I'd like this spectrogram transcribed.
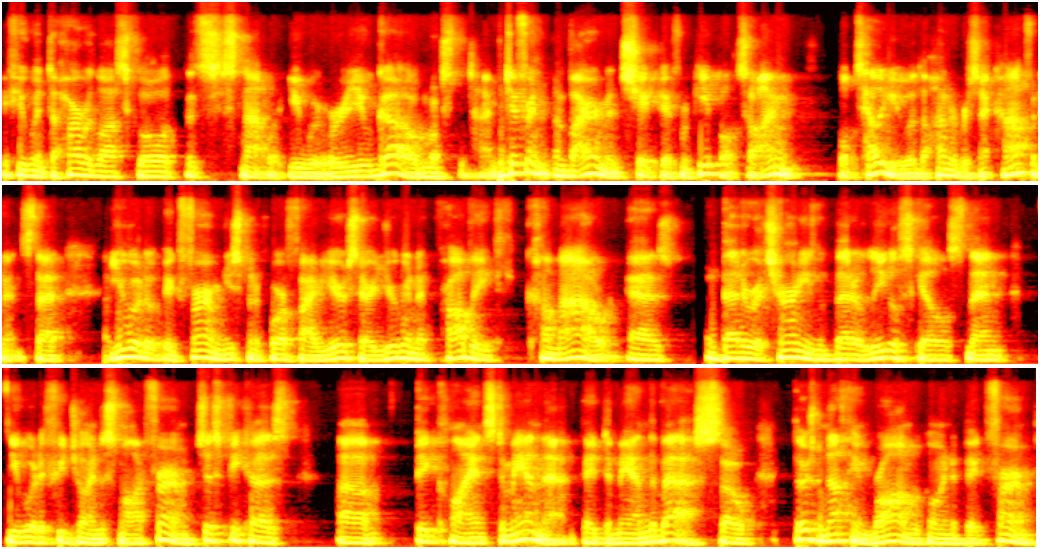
if you went to Harvard Law School, that's just not what you where you go most of the time. Different environments shape different people. So I'm will tell you with 100% confidence that you go to a big firm and you spend four or five years there, you're going to probably come out as a better attorney with better legal skills than you would if you joined a smaller firm, just because um, big clients demand that. They demand the best. So there's nothing wrong with going to big firm,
